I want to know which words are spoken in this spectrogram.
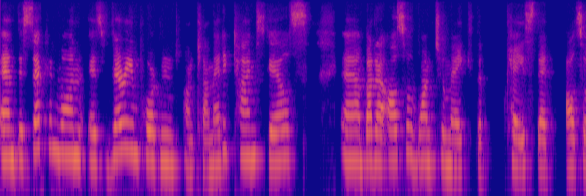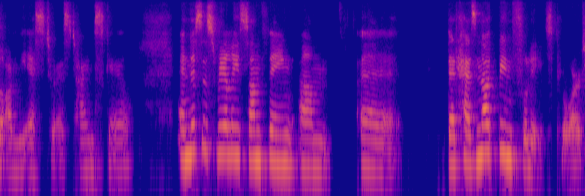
And the second one is very important on climatic timescales, uh, but I also want to make the case that also on the S2S timescale. And this is really something um, uh, that has not been fully explored.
